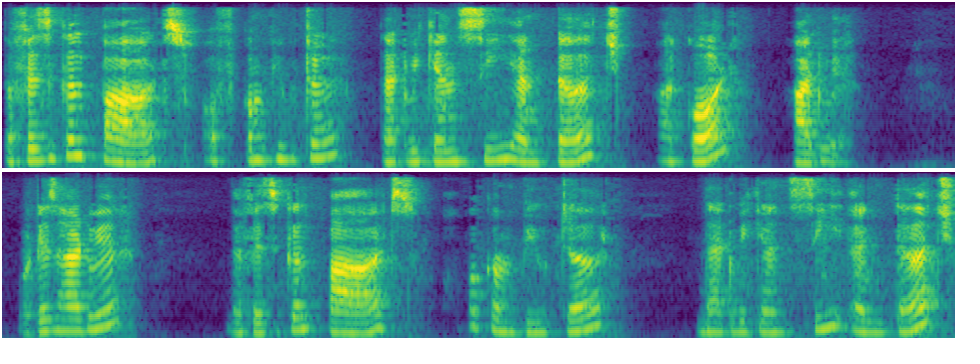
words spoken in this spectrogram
The physical parts of computer that we can see and touch are called hardware. What is hardware? The physical parts of a computer that we can see and touch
